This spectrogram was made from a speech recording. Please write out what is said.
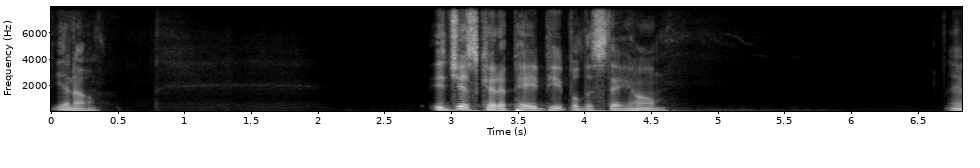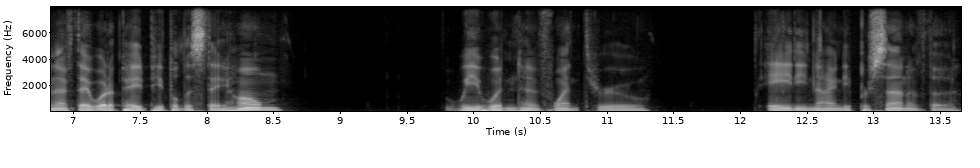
you know, it just could have paid people to stay home. And if they would have paid people to stay home, we wouldn't have went through 80 90% of the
